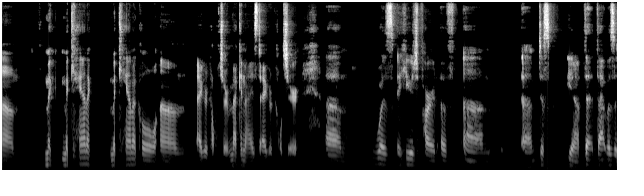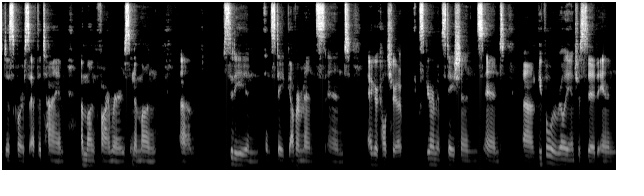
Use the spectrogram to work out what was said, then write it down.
um, me- mechanic mechanical um, agriculture, mechanized agriculture. Um, was a huge part of um, uh, you know that that was a discourse at the time among farmers and among um, city and, and state governments and agriculture experiment stations and um, people were really interested in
